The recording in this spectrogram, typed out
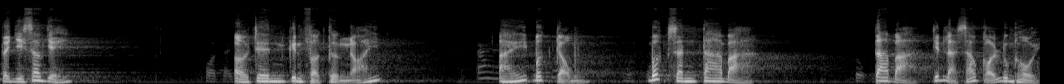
Tại vì sao vậy? Ở trên kinh phật thường nói, ái bất trọng, bất sanh ta bà. Ta bà chính là sáu cõi luân hồi.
